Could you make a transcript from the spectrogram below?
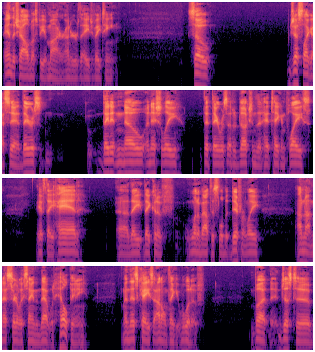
and the child must be a minor under the age of 18. So, just like I said, there's they didn't know initially that there was an abduction that had taken place. If they had, uh, they they could have went about this a little bit differently. I'm not necessarily saying that that would help any. In this case, I don't think it would have. But just to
